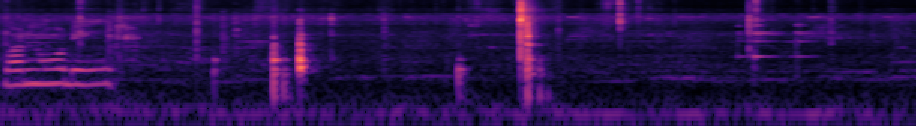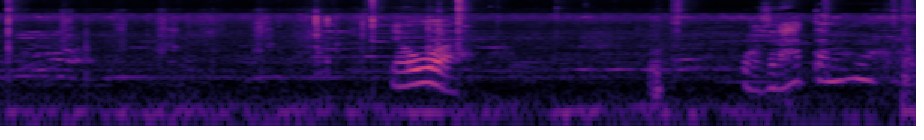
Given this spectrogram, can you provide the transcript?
one more dude. Đâu à? Quả rát tắn quá.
